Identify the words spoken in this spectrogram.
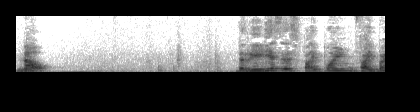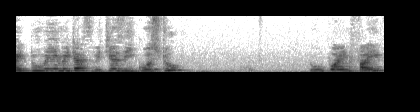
Now the radius is 5.5 by 2 millimeters which is equals to 2.5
